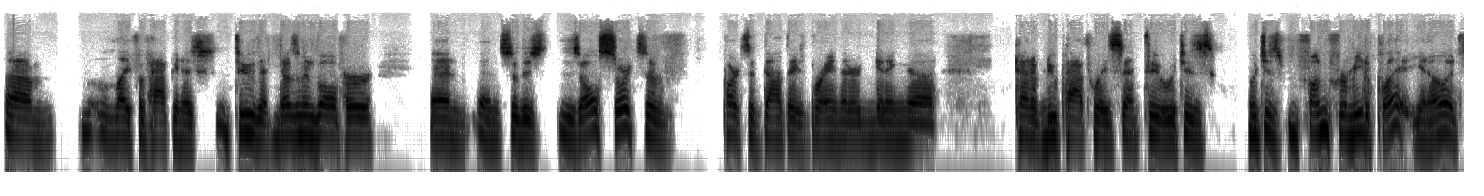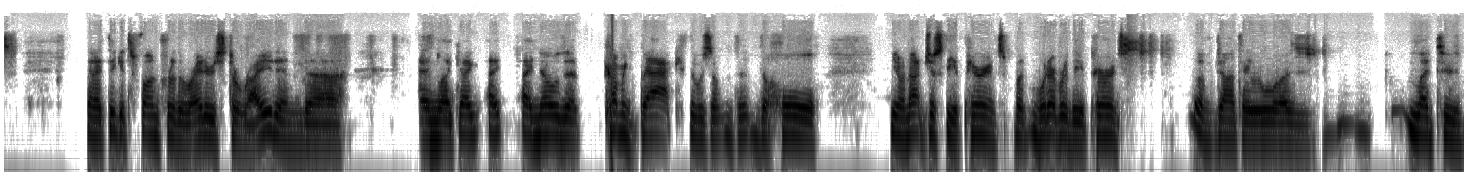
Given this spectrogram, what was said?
um, life of happiness too that doesn't involve her and and so there's there's all sorts of parts of Dante's brain that are getting uh, kind of new pathways sent to, which is which is fun for me to play. You know, it's and I think it's fun for the writers to write and uh, and like I, I I know that coming back there was a the, the whole you know not just the appearance but whatever the appearance of Dante was led to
